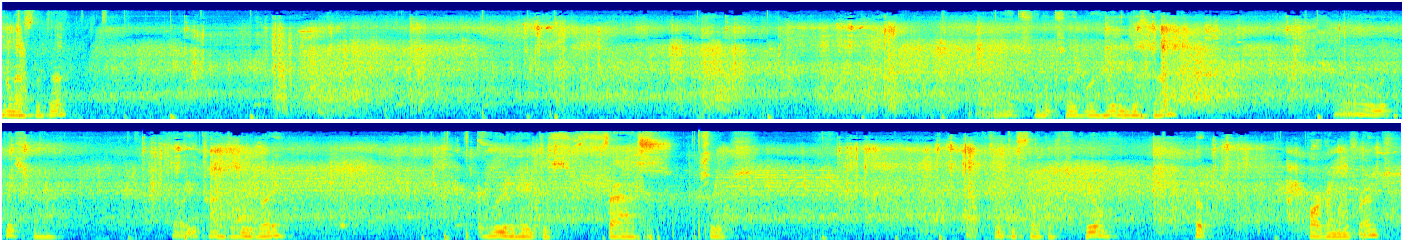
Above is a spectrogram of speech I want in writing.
too mess with her. Right, looks like we're hitting this guy. Oh, look at this guy. Oh, you're trying to do, buddy. I really hate this fast chips. Tricky fuckers to kill. Oh, pardon my friends.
